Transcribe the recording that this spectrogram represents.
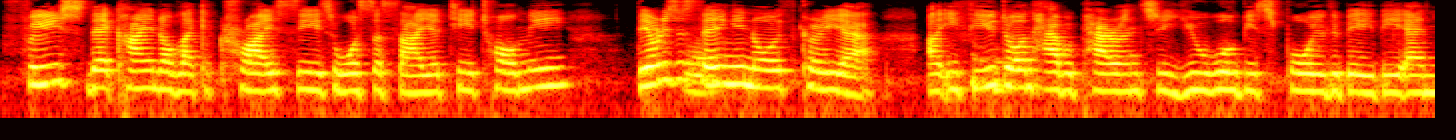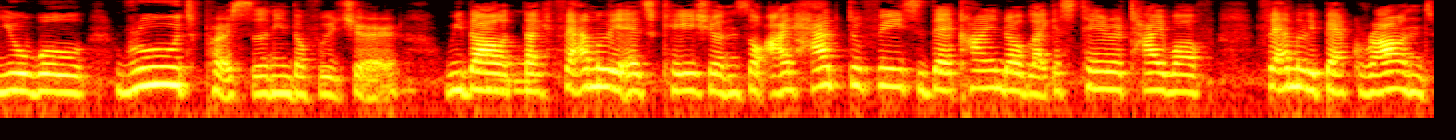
face that kind of like a crisis what society told me. There is a saying in North Korea, uh, if you don't have a parents, you will be spoiled baby and you will rude person in the future without mm-hmm. like family education. So I had to face that kind of like a stereotype of family background.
